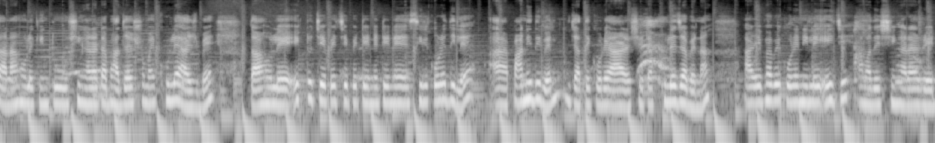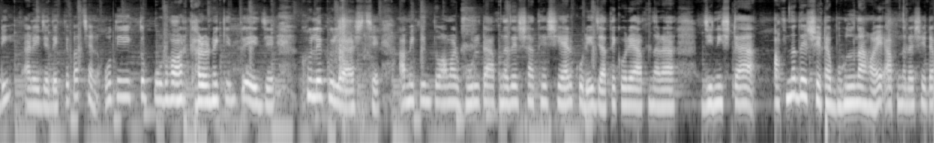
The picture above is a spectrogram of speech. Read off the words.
তা না হলে কিন্তু সিঙ্গারাটা ভাজার সময় খুলে আসবে। তাহলে একটু চেপে চেপে টেনে টেনে সিল করে দিলে পানি দিবেন, যাতে করে আর সেটা খুলে যাবে না। আর এভাবে করে নিলে এই যে আমাদের সিঙ্গারা রেডি আর এই যে দেখতে পাচ্ছেন, অতিরিক্ত পুর হওয়ার কারণে কিন্তু এই যে খুলে খুলে আসছে। আমি কিন্তু আমার ভুলটা আপনাদের সাথে শেয়ার করি যাতে করে আপনারা জিনিসটা, আপনাদের সেটা ভুল না হয়, আপনারা সেটা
